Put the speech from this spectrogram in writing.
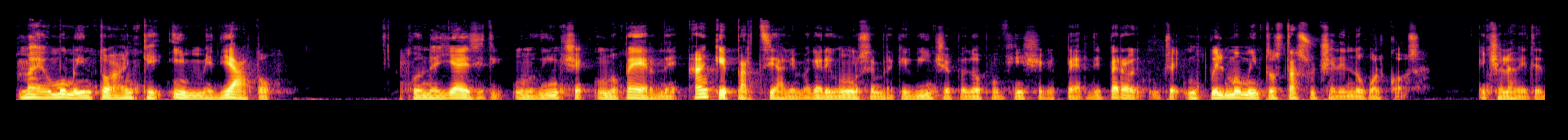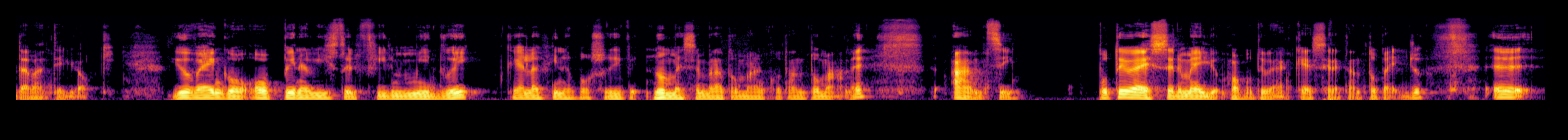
ma è un momento anche immediato, con degli esiti, uno vince, uno perde, anche parziali, magari uno sembra che vince e poi dopo finisce che perdi, però cioè, in quel momento sta succedendo qualcosa e ce l'avete davanti agli occhi. Io vengo, ho appena visto il film Midway, che alla fine posso dire non mi è sembrato manco tanto male, anzi poteva essere meglio, ma poteva anche essere tanto peggio. Eh,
